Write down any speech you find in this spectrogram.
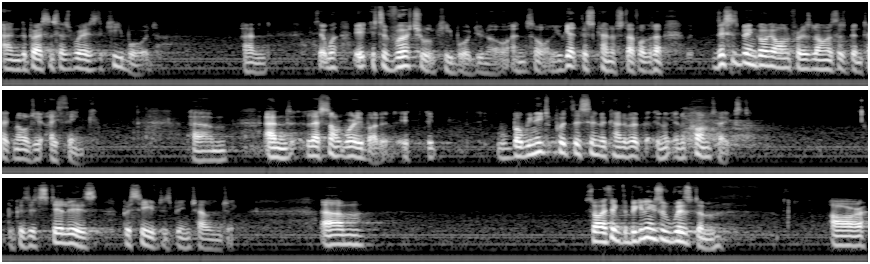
and the person says, where's the keyboard? And say, well, it, it's a virtual keyboard, you know, and so on. You get this kind of stuff all the time. This has been going on for as long as there's been technology, I think. Um, and let's not worry about it. It, it. But we need to put this in a kind of a, in, in a context. because it still is perceived as being challenging. Um, so I think the beginnings of wisdom are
